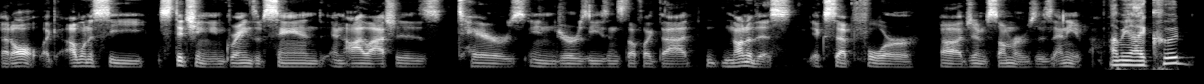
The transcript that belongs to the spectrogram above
at all. Like I want to see stitching and grains of sand and eyelashes, tears in jerseys and stuff like that. None of this except for uh, Jim Summers is any of that. I mean, I could,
